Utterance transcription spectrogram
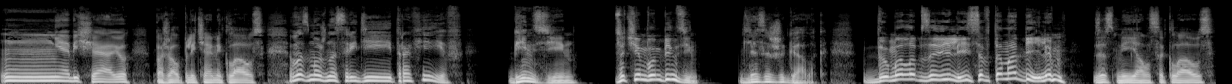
«Не обещаю», — пожал плечами Клаус. «Возможно, среди трофеев». «Бензин». «Зачем вам бензин?» «Для зажигалок». «Думал, обзавелись автомобилем», — засмеялся Клаус.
